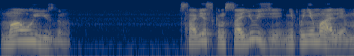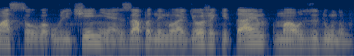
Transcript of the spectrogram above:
Маоизм. В Советском Союзе не понимали массового увлечения западной молодежи Китаем Мао Цзэдуном.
